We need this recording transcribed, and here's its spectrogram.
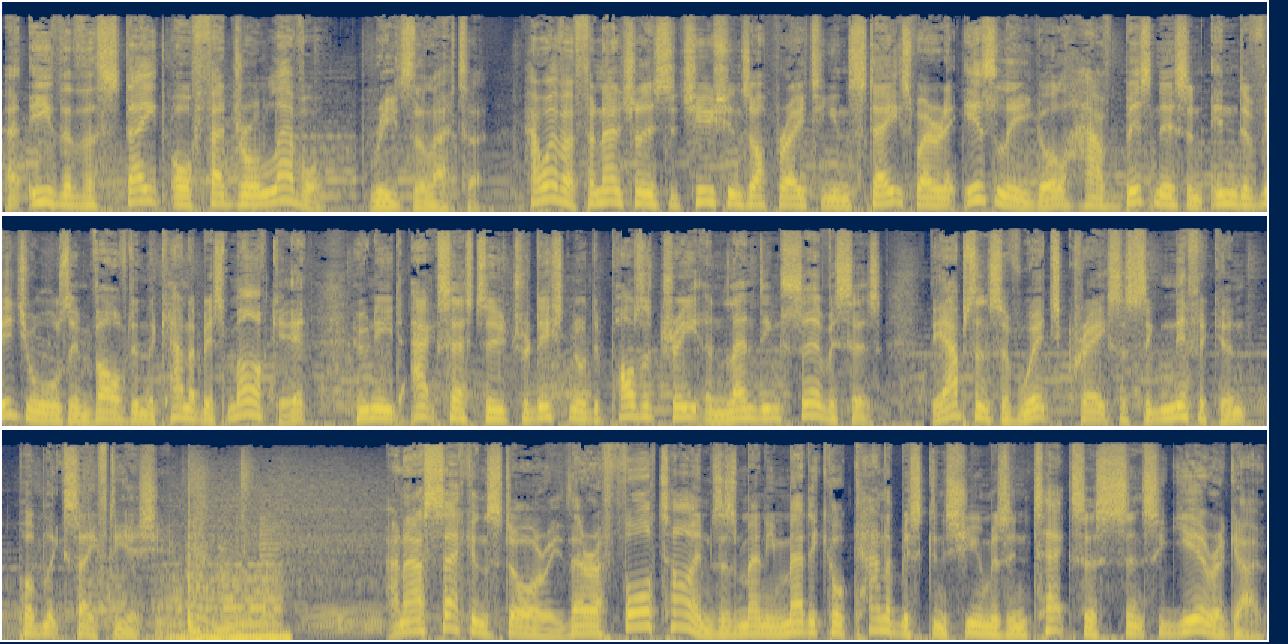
at either the state or federal level, reads the letter. However, financial institutions operating in states where it is legal have business and individuals involved in the cannabis market who need access to traditional depository and lending services, the absence of which creates a significant public safety issue. And our second story there are four times as many medical cannabis consumers in Texas since a year ago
